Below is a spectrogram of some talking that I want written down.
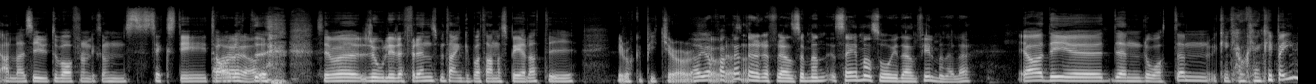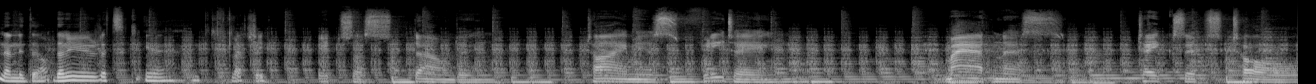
alla ser ut att vara från liksom 60-talet. Ja, ja, ja. så det var en rolig referens med tanke på att han har spelat i, i Rocky Picture Horror Ja, jag fattar alltså. inte den referensen, men säger man så i den filmen eller? Ja, det är ju den låten, vi kan, kanske kan klippa in den lite. Ja. Den är ju rätt eh. It's astounding. Time is fleeting. Madness takes its toll.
